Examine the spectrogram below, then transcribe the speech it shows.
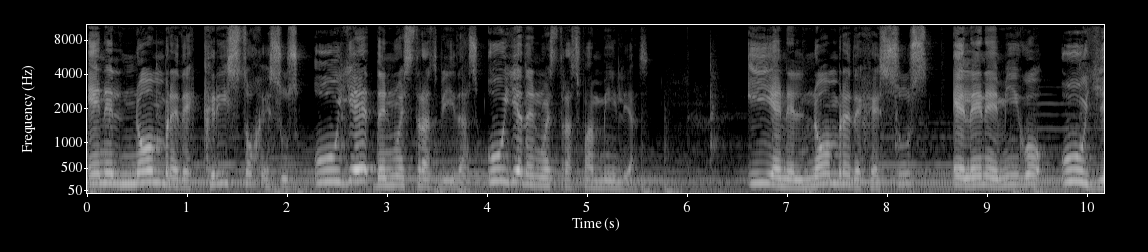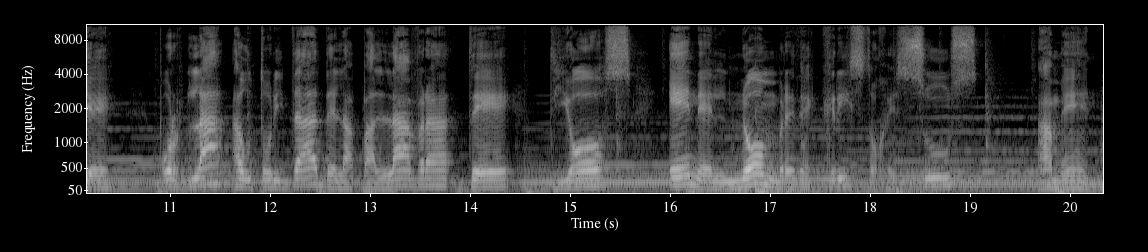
En el nombre de Cristo Jesús, huye de nuestras vidas, huye de nuestras familias. Y en el nombre de Jesús, el enemigo huye por la autoridad de la palabra de Dios en el nombre de Cristo Jesús. Amén.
